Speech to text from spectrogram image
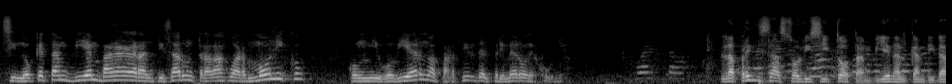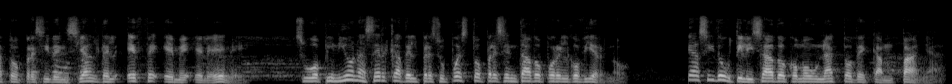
sino que también van a garantizar un trabajo armónico con mi gobierno a partir del primero de junio. La prensa solicitó también al candidato presidencial del FMLN su opinión acerca del presupuesto presentado por el gobierno, que ha sido utilizado como un acto de campaña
